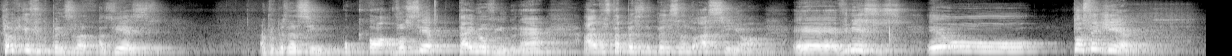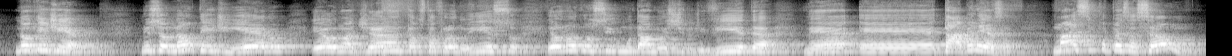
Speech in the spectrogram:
Sabe o que eu fico pensando às vezes? Eu fico pensando assim, ó, você está aí me ouvindo, né? Aí você está pensando, pensando assim, ó, é, Vinícius, eu tô sem dinheiro, não tenho dinheiro. Nisso eu não tenho dinheiro, eu não adianta você estar tá falando isso, eu não consigo mudar o meu estilo de vida, né? É, tá, beleza. Mas em compensação,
